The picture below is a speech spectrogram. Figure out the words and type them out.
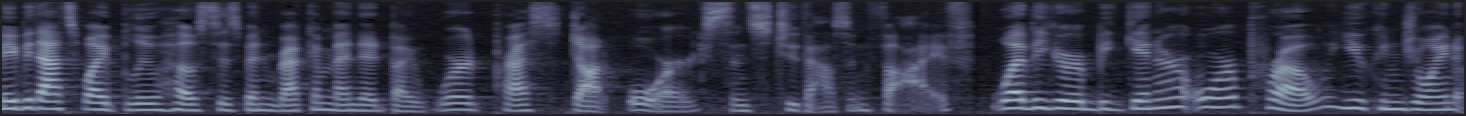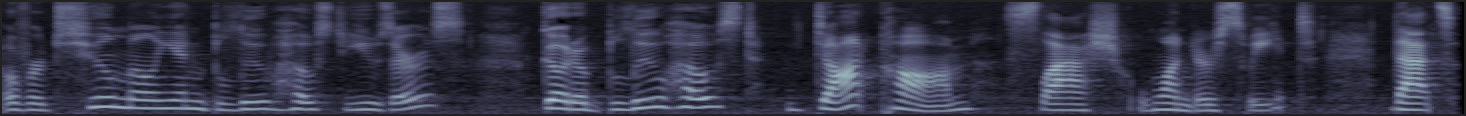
Maybe that's why Bluehost has been recommended by WordPress.org since 2005. Whether you're a beginner or a pro, you can join over 2 million Bluehost users. Go to bluehost.com slash Wondersuite. That's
